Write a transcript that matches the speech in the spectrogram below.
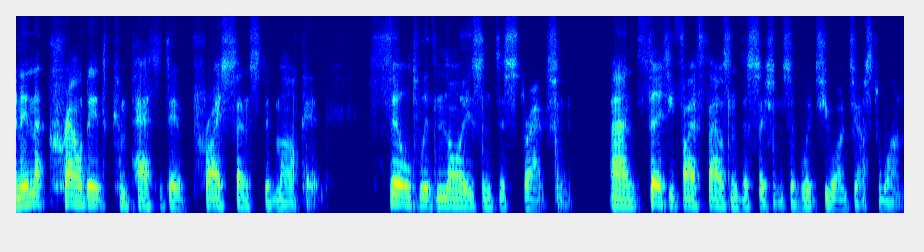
And in a crowded, competitive, price sensitive market filled with noise and distraction and 35,000 decisions of which you are just one,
